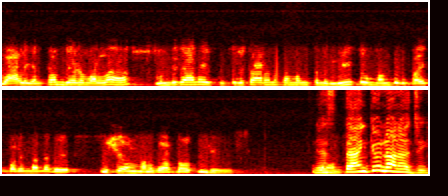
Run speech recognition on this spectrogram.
వాళ్ళు ఇన్ఫార్మ్ చేయడం వల్ల ముందుగానే ఈ సిట్టు విచారణకు సంబంధించిన లీక్ మందుకు బయటపడింది అనేది విషయం మనకు అర్థమవుతుంది థ్యాంక్ యూ నానాజీ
